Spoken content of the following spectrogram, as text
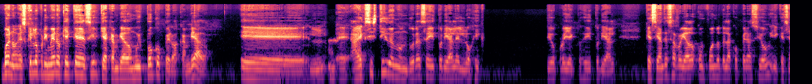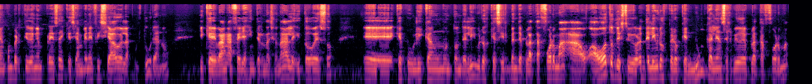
Bueno, es que lo primero que hay que decir que ha cambiado muy poco, pero ha cambiado. Eh, eh, ha existido en Honduras editoriales, lógica, proyectos editorial que se han desarrollado con fondos de la cooperación y que se han convertido en empresas y que se han beneficiado de la cultura, ¿no? Y que van a ferias internacionales y todo eso, eh, que publican un montón de libros, que sirven de plataforma a, a, otros distribuidores de libros, pero que nunca le han servido de plataforma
